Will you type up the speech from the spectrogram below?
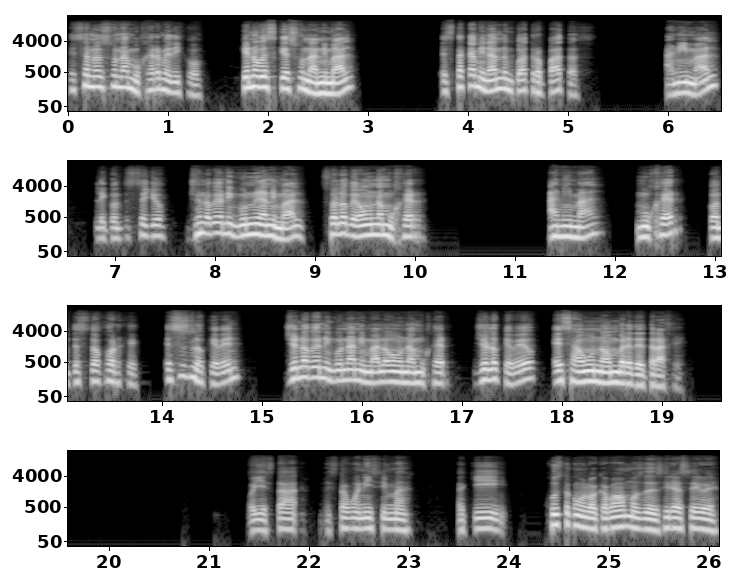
Esa no es una mujer, me dijo. ¿Qué no ves que es un animal? Está caminando en cuatro patas. ¿Animal? Le contesté yo. Yo no veo ningún animal, solo veo una mujer. ¿Animal? ¿Mujer? contestó Jorge. ¿Eso es lo que ven? Yo no veo ningún animal o una mujer. Yo lo que veo es a un hombre de traje. Oye, está, está buenísima. Aquí, justo como lo acabábamos de decir hace,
